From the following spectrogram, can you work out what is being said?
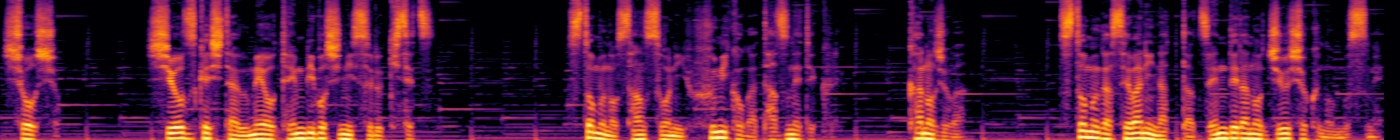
少々。塩漬けした梅を天日干しにする季節。ストムの山荘に文子が訪ねてくる。彼女はストムが世話になった禅寺の住職の娘。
